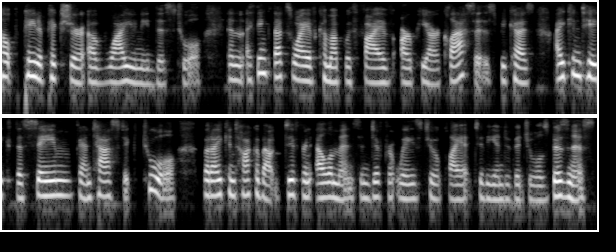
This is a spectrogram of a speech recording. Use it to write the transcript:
help paint a picture of why you need this tool. And I think that's why I've come up with five RPR classes because I can take the same fantastic tool, but I can talk about different elements and different ways to apply it to the individual's business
